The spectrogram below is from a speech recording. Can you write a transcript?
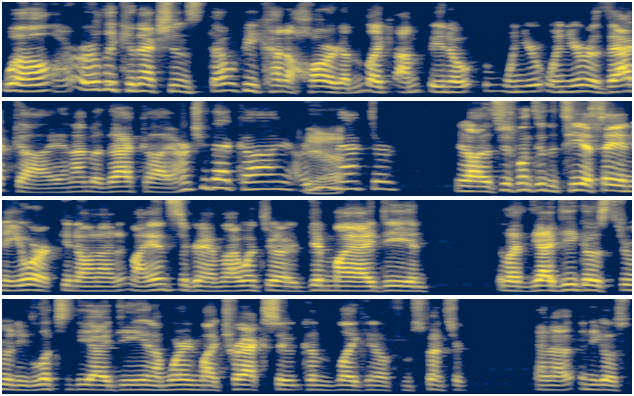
Well, early connections that would be kind of hard. I'm like I'm you know when you're when you're a that guy and I'm a that guy. Aren't you that guy? Are yeah. you an actor? You know, I just went through the TSA in New York. You know, and on my Instagram, I went through. I give him my ID and like the ID goes through and he looks at the ID and I'm wearing my tracksuit, come like you know from Spencer, and uh, and he goes,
